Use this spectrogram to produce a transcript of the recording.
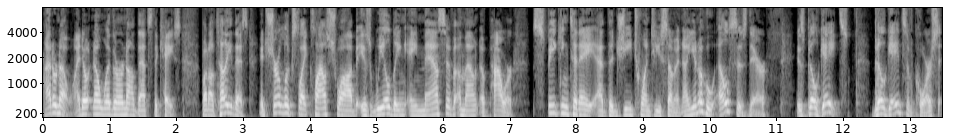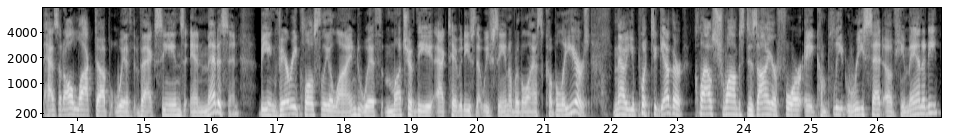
I don't know. I don't know whether or not that's the case. But I'll tell you this it sure looks like Klaus Schwab is wielding a massive amount of power, speaking today at the G20 summit. Now, you know who else is there? Is Bill Gates. Bill Gates, of course, has it all locked up with vaccines and medicine, being very closely aligned with much of the activities that we've seen over the last couple of years. Now, you put together Klaus Schwab's desire for a complete reset of humanity,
